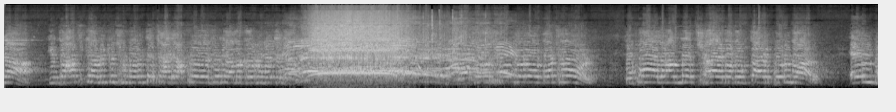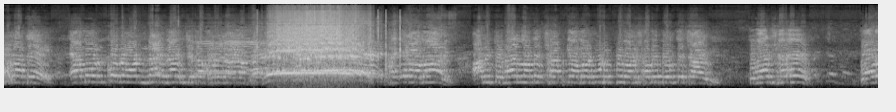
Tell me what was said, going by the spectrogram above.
না। তার পরিবার এই ভোলাতে এমন কোন অন্যায় নাই যেটা করে নাই ভাইয়েরা আমার আহমেদ সাহেবকে আমার মুরব্বী মানুষ আমি বলতে চাই। তোমার সাহেব, বড়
